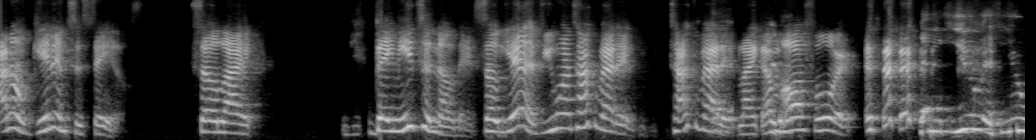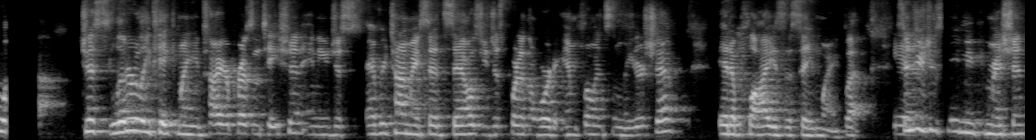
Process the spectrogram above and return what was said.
I don't get into sales. So like they need to know that. So yeah, if you want to talk about it, Talk about it. Like I'm all for it. and if you if you uh, just literally take my entire presentation and you just every time I said sales, you just put in the word influence and leadership, it applies the same way. But yeah. since you just gave me permission,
